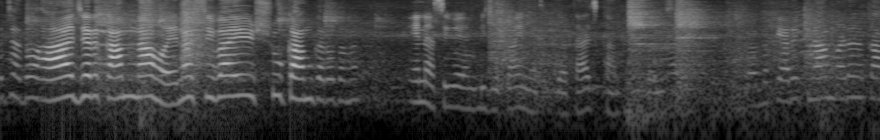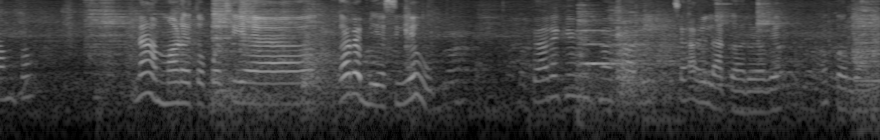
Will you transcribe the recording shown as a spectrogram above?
અચ્છા તો આ જ્યારે કામ ના હોય એના સિવાય શું કામ કરો તમે? એના સિવાય એમ બીજું કાંઈ નથી કરતા આ જ કામ કરીશું ક્યારેક ના મળે કામ તો? ના મળે તો પછી ઘરે બેસી એવું. ત્યારે કેવી રીતના ચાલે? ચાલેલા કરે હવે. શું કરવાનું?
